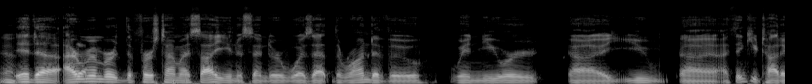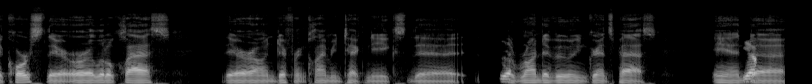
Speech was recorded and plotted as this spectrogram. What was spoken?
Yeah. It. Uh, I Yeah. remember the first time I saw Unicender was at the Rendezvous when you were. Uh, you. Uh, I think you taught a course there or a little class there on different climbing techniques. The the Rendezvous in Grants Pass, and Yep. uh,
